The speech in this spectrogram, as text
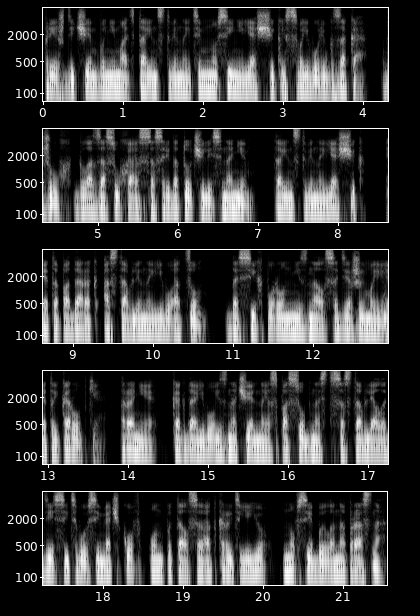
прежде чем вынимать таинственный темно-синий ящик из своего рюкзака. Вжух, глаза Суха сосредоточились на нем. Таинственный ящик. Это подарок, оставленный его отцом. До сих пор он не знал содержимое этой коробки. Ранее, когда его изначальная способность составляла 10-8 очков, он пытался открыть ее, но все было напрасно.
